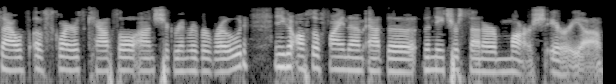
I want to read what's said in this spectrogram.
south of Squires Castle on Chagrin River Road. And you can also find them at the, the Nature Center Marsh area.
